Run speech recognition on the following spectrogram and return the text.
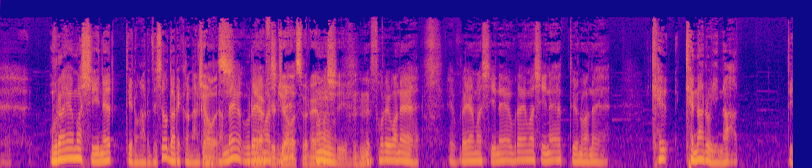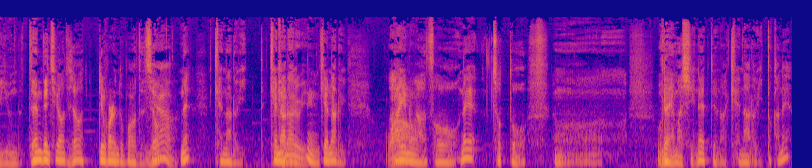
えー羨ましいねっていうのがあるでしょ？誰かなんかが.ね。羨 Yeah, ましいね。羨ましい。うんそれはね、え羨ましいね、羨ましいねっていうのはね、け、けなるいなっていうんで全然違うでしょ ?different word でしょ？Yeah. ね？けなるいって。けなるい。けなるいうん、けなるい。Wow. ああいうのがそうね、ちょっと、うん、羨ましいねっていうのはけなるいとかね。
